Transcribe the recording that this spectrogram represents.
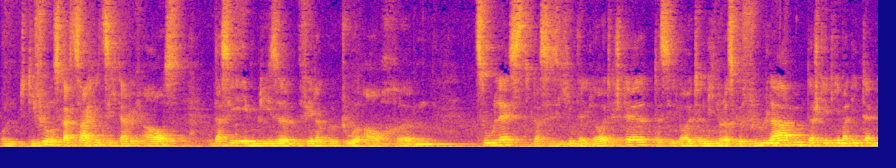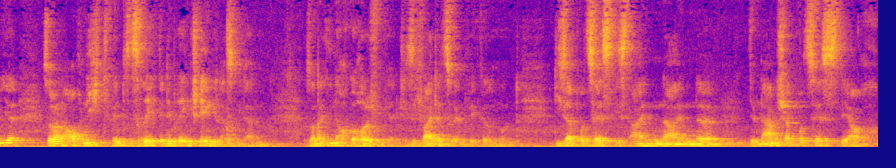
Und die Führungskraft zeichnet sich dadurch aus, dass sie eben diese Fehlerkultur auch ähm, zulässt, dass sie sich hinter die Leute stellt, dass die Leute nicht nur das Gefühl haben, da steht jemand hinter mir, sondern auch nicht, wenn es regnet, in dem Regen stehen gelassen werden, sondern ihnen auch geholfen wird, sich weiterzuentwickeln. Und dieser Prozess ist ein, ein dynamischer Prozess, der auch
